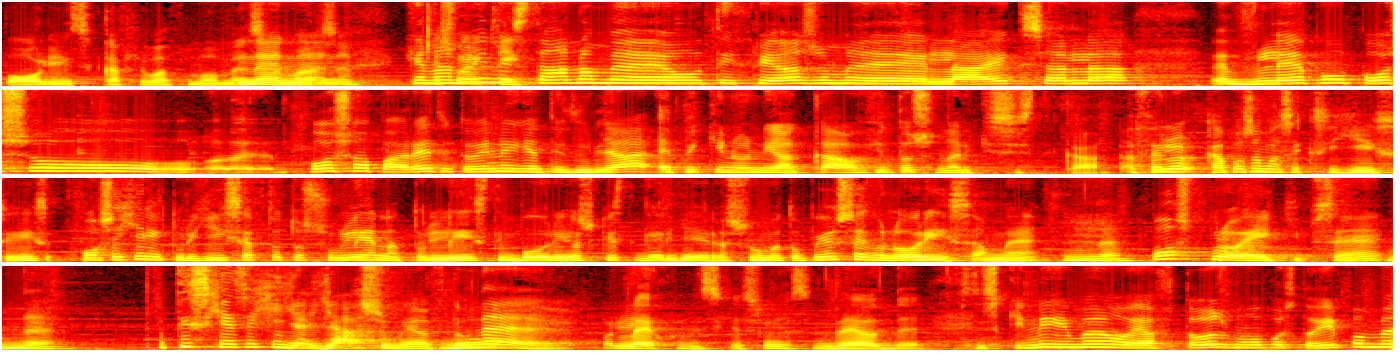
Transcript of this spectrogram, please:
όλοι σε κάποιο βαθμό μέσα Ναι, ναι, μας. ναι. Και Και να σου μην αρκεί. αισθάνομαι ότι χρειάζομαι likes, αλλά ε, βλέπω πόσο, ε, πόσο απαραίτητο είναι για τη δουλειά επικοινωνιακά, όχι τόσο ναρκισιστικά. Θέλω κάπως να μας εξηγήσεις πώς έχει λειτουργήσει αυτό το Σούλη Ανατολή στην πορεία σου και στην καριέρα σου, με το οποίο σε γνωρίσαμε. Ναι. Πώς προέκυψε Ναι. και τι σχέση έχει η γιαγιά σου με αυτό. Ναι, όλα έχουν σχέση, όλα συνδέονται. Στη σκηνή είμαι ο εαυτός μου, όπως το είπαμε,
